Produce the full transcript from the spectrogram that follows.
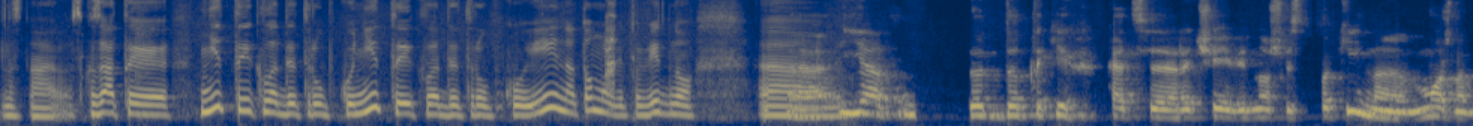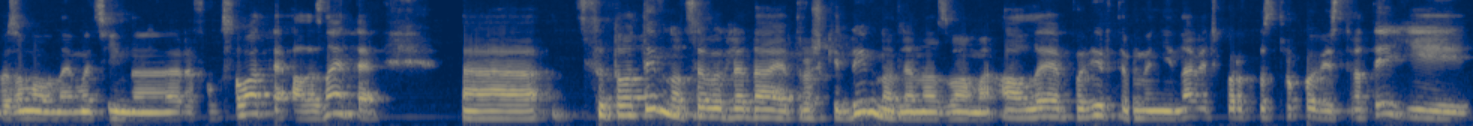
не знаю, сказати ні ти клади трубку, ні ти клади трубку, і на тому відповідно е, Е, Я до, до таких Катя, речей відношусь спокійно. Можна безумовно емоційно рефлексувати, але знаєте. е, Ситуативно це виглядає трошки дивно для нас з вами, але повірте мені, навіть в короткостроковій стратегії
